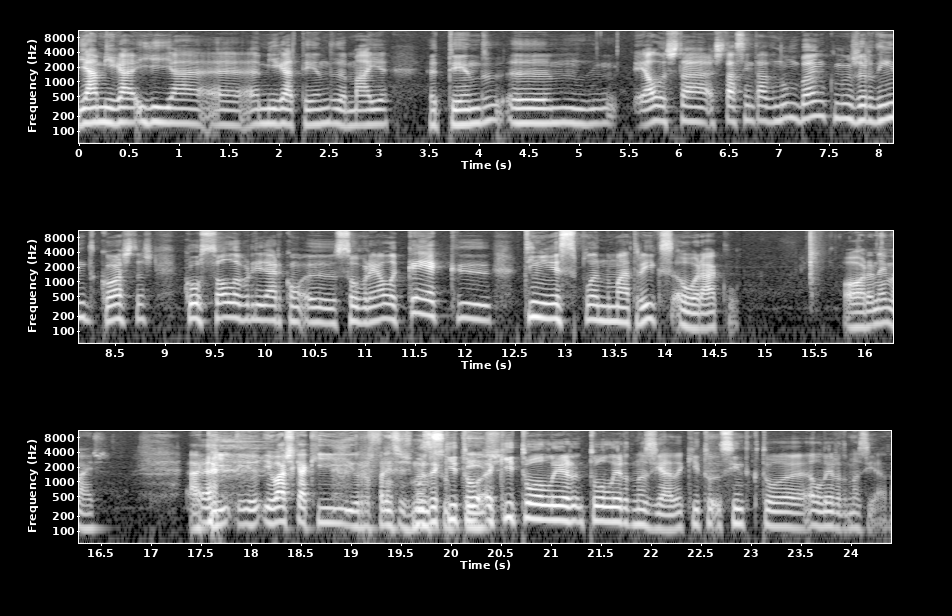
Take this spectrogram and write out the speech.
e a amiga, e a, a, amiga atende, a Maia atende, um, ela está, está sentada num banco, num jardim de costas, com o sol a brilhar com, uh, sobre ela. Quem é que tinha esse plano no Matrix? A Oráculo. Ora, nem mais. Aqui, eu, eu, acho que há aqui referências muito Mas aqui estou aqui estou a ler estou a ler demasiado aqui tô, sinto que estou a, a, ler demasiado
